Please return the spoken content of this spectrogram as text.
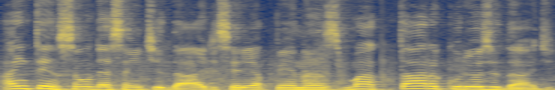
A intenção dessa entidade seria apenas matar a curiosidade,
